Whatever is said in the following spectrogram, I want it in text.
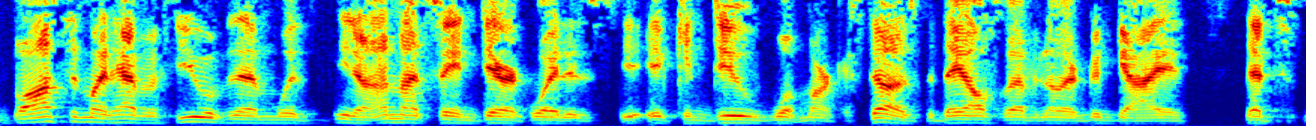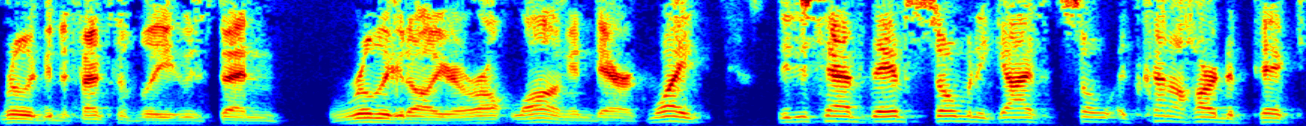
Boston might have a few of them with you know. I'm not saying Derrick White is it can do what Marcus does, but they also have another good guy that's really good defensively who's been really good all year long. And Derrick White, they just have they have so many guys. It's so it's kind of hard to pick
